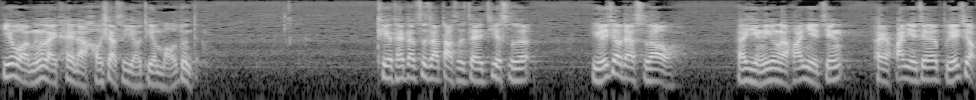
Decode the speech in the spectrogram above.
以我们来看呢，好像是有点矛盾的。天台的智藏大师在解释原教的时候，还引用了华严经，还有华严经别教，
